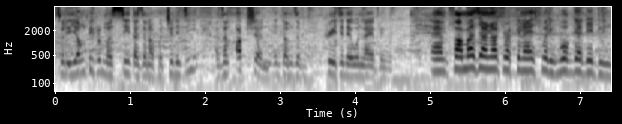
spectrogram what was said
So the young people must see it as an opportunity, as an option in terms of creating their own livelihood. Um, farmers are not recognized for the work that they do.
